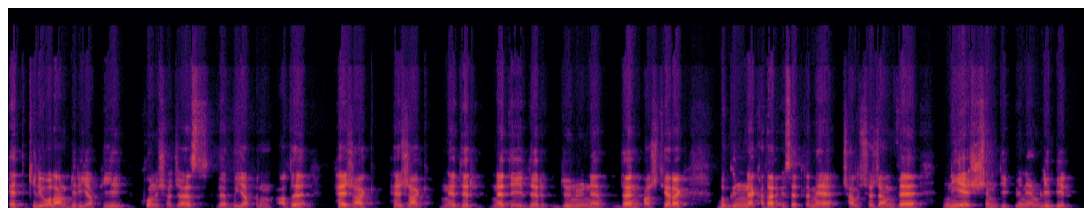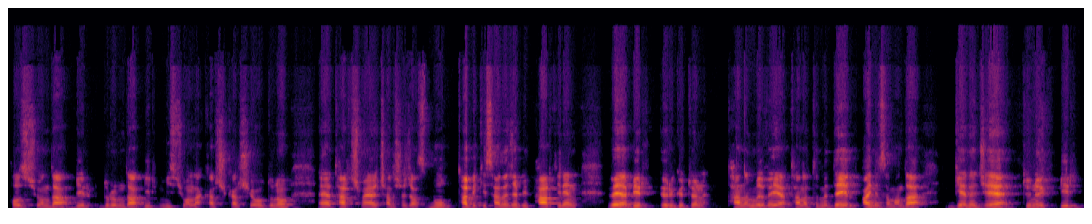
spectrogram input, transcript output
etkili olan bir yapıyı konuşacağız ve bu yapının adı PEJAK. PEJAK nedir, ne değildir? Dününden başlayarak bugüne kadar özetlemeye çalışacağım ve niye şimdi önemli bir pozisyonda, bir durumda, bir misyonla karşı karşıya olduğunu e, tartışmaya çalışacağız. Bu tabii ki sadece bir partinin veya bir örgütün tanımı veya tanıtımı değil, aynı zamanda geleceğe dönük bir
